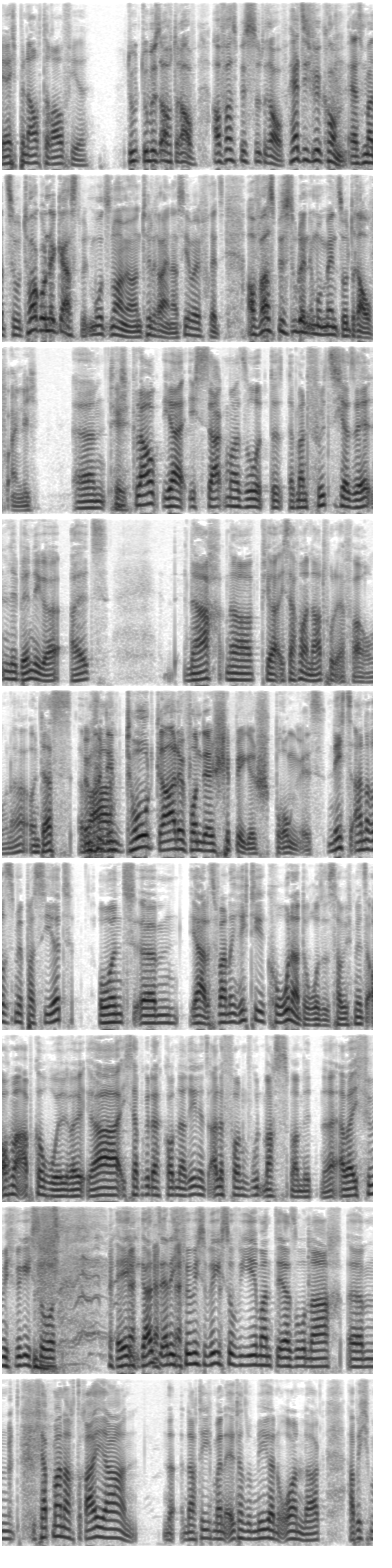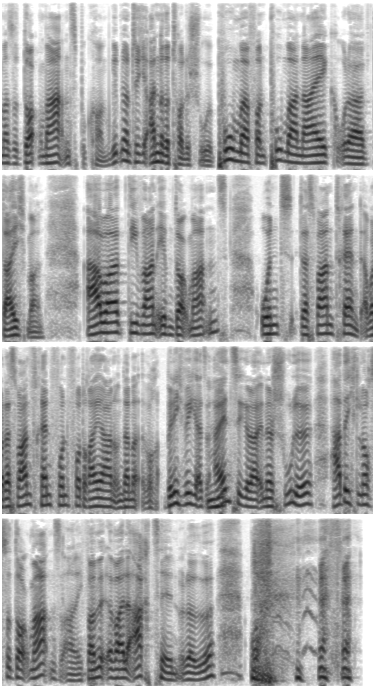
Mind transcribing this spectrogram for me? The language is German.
Ja, ich bin auch drauf hier. Du, du bist auch drauf. Auf was bist du drauf? Herzlich willkommen erstmal zu Talk ohne Gast mit Moritz Neumann und Till Reiners hier bei Fritz. Auf was bist du denn im Moment so drauf eigentlich? Ähm, ich glaube, ja, ich sag mal so, das, man fühlt sich ja selten lebendiger als nach einer, ja, ich sag mal Nahtoderfahrung, ne? Und das Wenn man dem Tod gerade von der Schippe gesprungen ist. nichts anderes ist mir passiert. Und ähm, ja, das war eine richtige Corona-Dosis, habe ich mir jetzt auch mal abgeholt, weil ja, ich habe gedacht, komm, da reden jetzt alle von, gut, machst es mal mit, ne? Aber ich fühle mich wirklich so, ey, ganz ehrlich, ich fühle mich wirklich so wie jemand, der so nach, ähm, ich habe mal nach drei Jahren na, nachdem ich meinen Eltern so mega in den Ohren lag, habe ich mal so Doc Martens bekommen. Gibt natürlich andere tolle Schuhe. Puma von Puma, Nike oder Deichmann. Aber die waren eben Doc Martens und das war ein Trend. Aber das war ein Trend von vor drei Jahren und dann bin ich wirklich als Einziger da in der Schule, hatte ich noch so Doc Martens an. Ich war mittlerweile 18 oder so. Und,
